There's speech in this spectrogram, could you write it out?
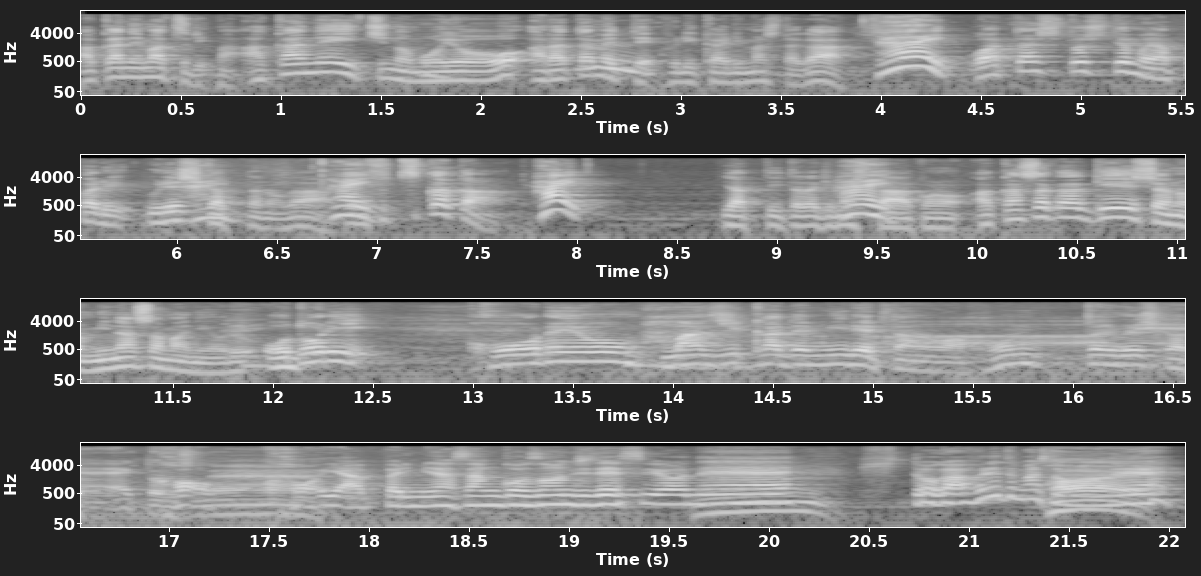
茜祭り、まあ、茜市の模様を改めて振り返りましたが、はい。私としてもやっぱり嬉しかったのが、はい。はい。この2日間はい。やっていただきました、はい。この赤坂芸者の皆様による踊り、これを間近で見れたのは本当に嬉しかったですね。ここやっぱり皆さんご存知ですよね。うん。人が溢れてましたもんね、はい。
